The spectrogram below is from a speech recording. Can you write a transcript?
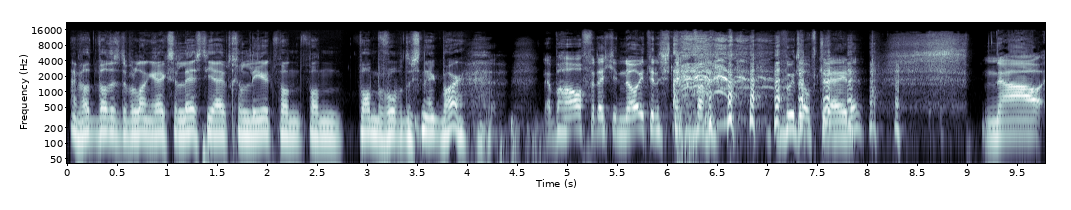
En wat, wat is de belangrijkste les die jij hebt geleerd van, van, van bijvoorbeeld een snackbar? Nou, behalve dat je nooit in een snackbar moet optreden. Nou,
